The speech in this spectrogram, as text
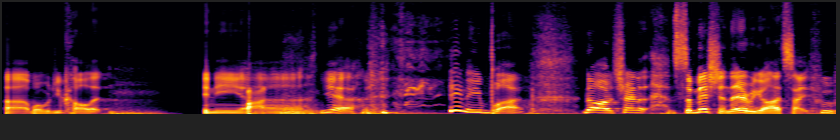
uh, what would you call it? Any, uh, Bot. yeah, any bot. No, I was trying to submission. There we go. That's like, whew,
